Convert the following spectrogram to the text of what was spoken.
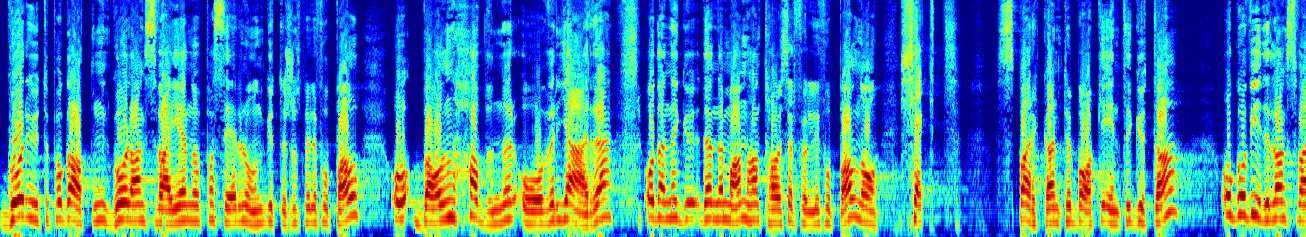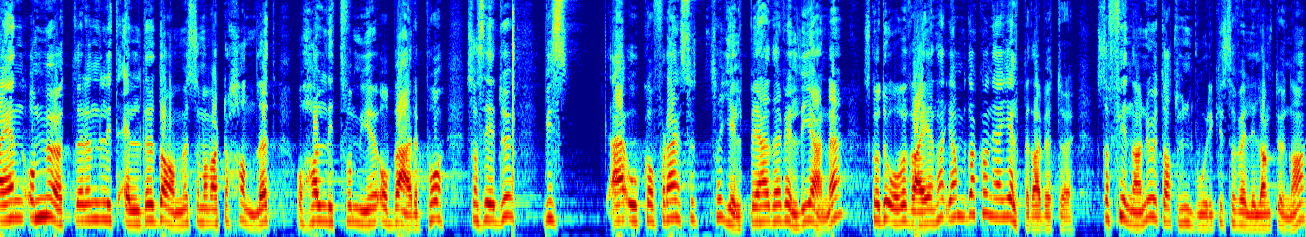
går ute på gaten, går langs veien og passerer noen gutter som spiller fotball. og Ballen havner over gjerdet. Og denne, denne, mannen han tar selvfølgelig fotballen og kjekt sparker den tilbake inn til gutta. Og går videre langs veien og møter en litt eldre dame som har vært og handlet og har litt for mye å bære på. Så han sier du, hvis er ok for deg, så, så, hjelper jeg deg veldig gjerne. Skal du over veien her? Ja, men da kan jeg hjelpe deg. vet du. Så finner han ut at hun bor ikke så veldig langt unna,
